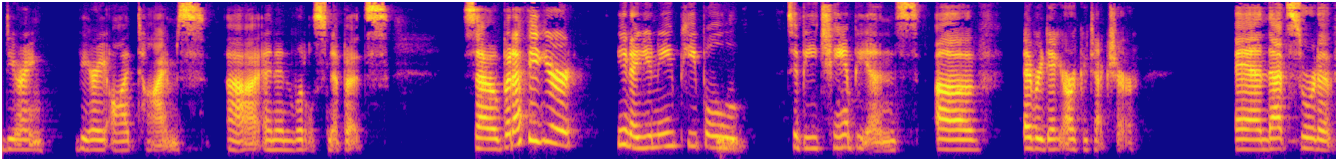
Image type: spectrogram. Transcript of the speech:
during very odd times uh, and in little snippets. So, but I figure, you know, you need people to be champions of everyday architecture. And that's sort of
